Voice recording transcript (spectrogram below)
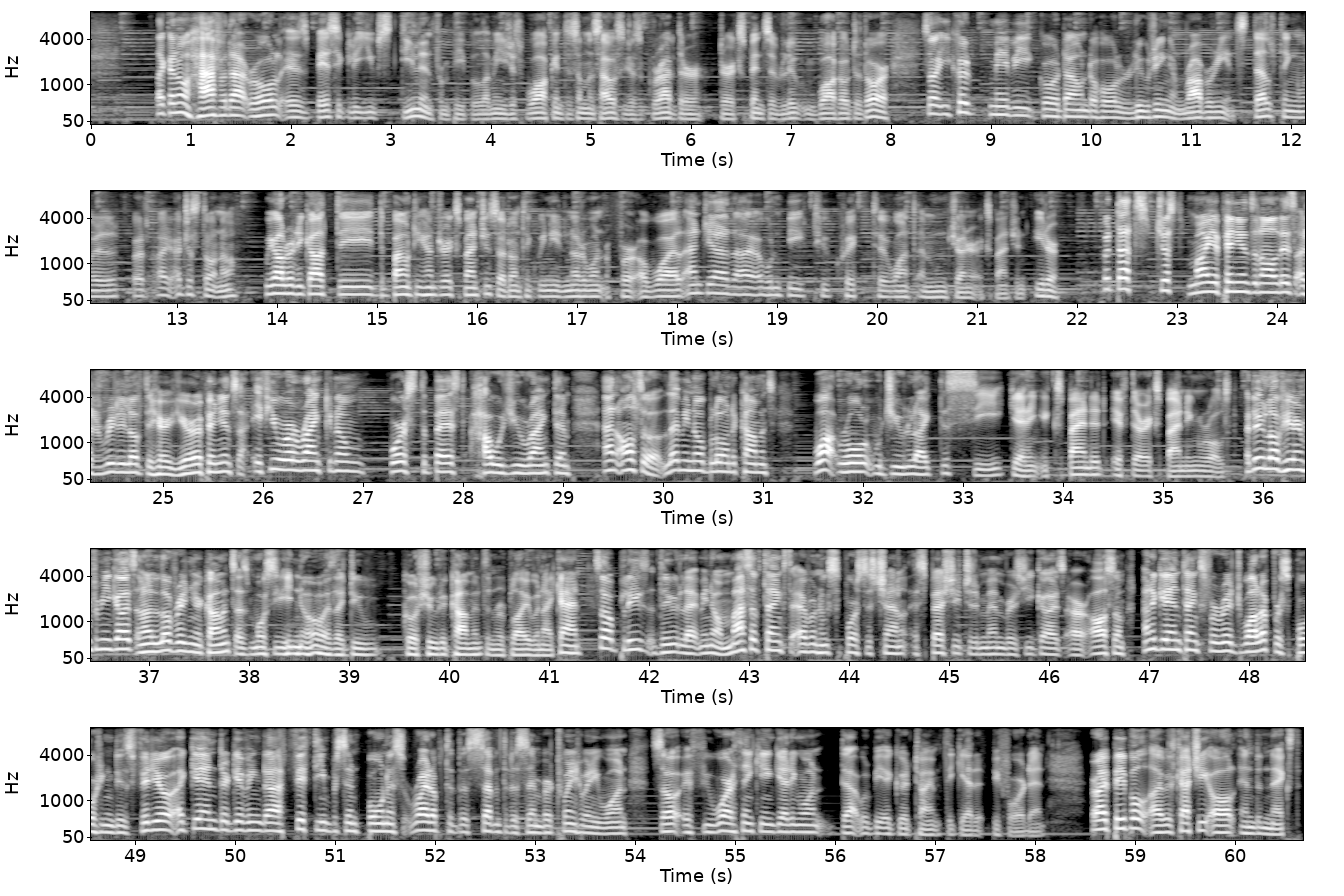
like I know half of that role is basically you stealing from people. I mean, you just walk into someone's house and just grab their, their expensive loot and walk out the door. So you could maybe go down the whole looting and robbery and stealth thing with it, but I, I just don't know. We already got the, the bounty hunter expansion, so I don't think we need another one for a while. And yeah, I wouldn't be too quick to want a moonshiner expansion either. But that's just my opinions on all this. I'd really love to hear your opinions. Uh, if you were ranking them worst to best, how would you rank them? And also, let me know below in the comments what role would you like to see getting expanded if they're expanding roles? I do love hearing from you guys and I love reading your comments as most of you know as I do go through the comments and reply when I can. So please do let me know. Massive thanks to everyone who supports this channel, especially to the members. You guys are awesome. And again, thanks for Ridge Wallet for supporting this video. Again, they're giving that 15% bonus right up to the 7th of December 2021. So if you were thinking of getting one, that would be a good time to get it before then. Alright people, I will catch you all in the next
